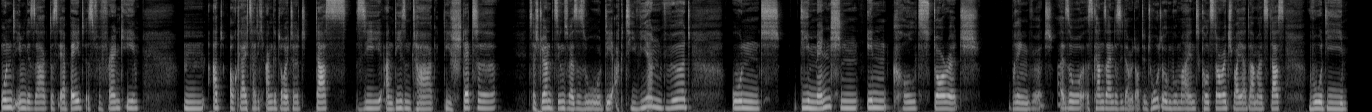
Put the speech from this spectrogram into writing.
und ihm gesagt, dass er Bait ist für Frankie. Mm, hat auch gleichzeitig angedeutet, dass sie an diesem Tag die Städte zerstören bzw. so deaktivieren wird und die Menschen in Cold Storage bringen wird. Also es kann sein, dass sie damit auch den Tod irgendwo meint. Cold Storage war ja damals das, wo die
